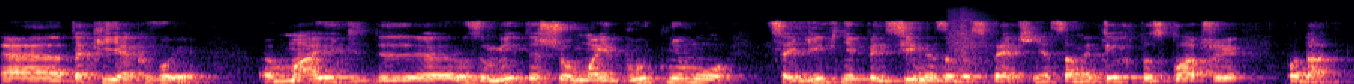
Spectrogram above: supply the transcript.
е, такі як ви, мають е, розуміти, що в майбутньому це їхнє пенсійне забезпечення, саме тих, хто сплачує податки.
